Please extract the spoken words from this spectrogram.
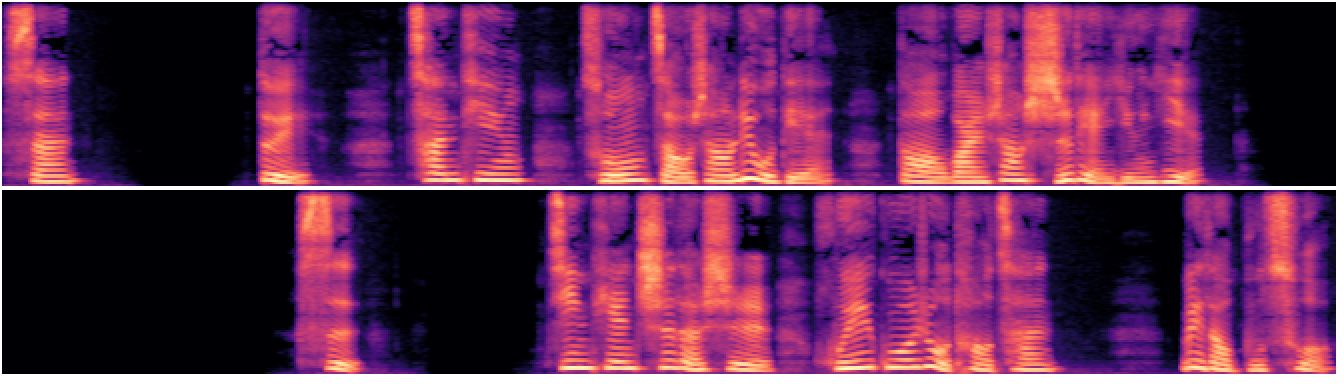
三，对，餐厅从早上六点到晚上十点营业。四，今天吃的是回锅肉套餐，味道不错。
